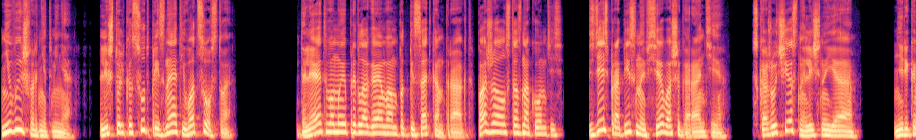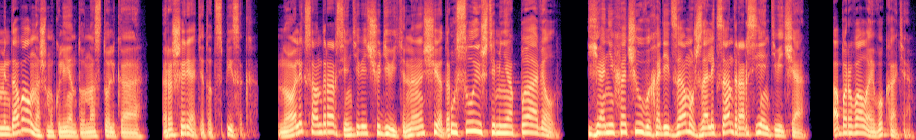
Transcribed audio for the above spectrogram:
не вышвырнет меня, лишь только суд признает его отцовство? Для этого мы предлагаем вам подписать контракт. Пожалуйста, ознакомьтесь. Здесь прописаны все ваши гарантии. Скажу честно, лично я не рекомендовал нашему клиенту настолько расширять этот список. Но Александр Арсентьевич удивительно щедр. «Услышьте меня, Павел! Я не хочу выходить замуж за Александра Арсентьевича!» Оборвала его Катя.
